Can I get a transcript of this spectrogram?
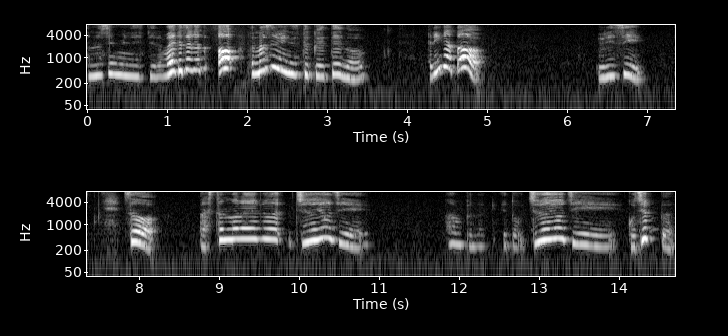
楽しみにしてる。マイカちゃんグッズあ楽しみにしてくれてんの？ありがとう。嬉しい。そう明日のライブ14時何分だっけ？えっと14時50分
